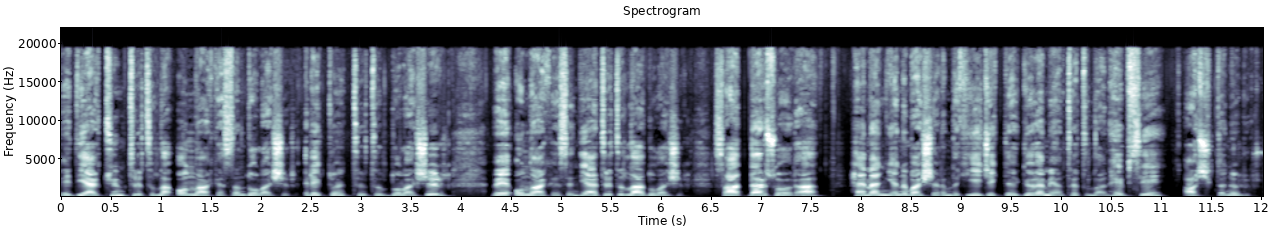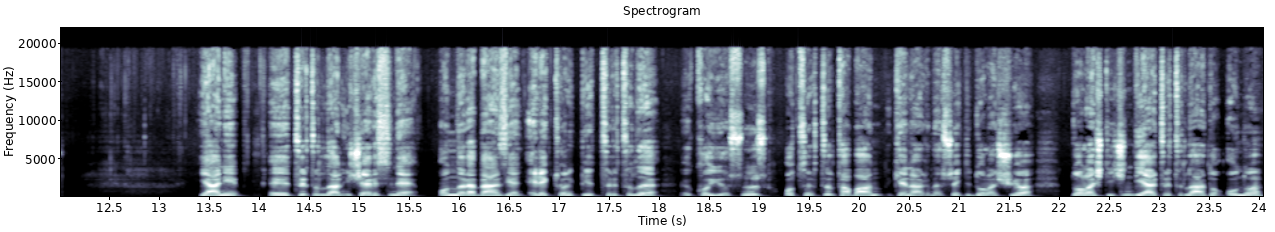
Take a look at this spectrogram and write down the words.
ve diğer tüm tırtıllar onun arkasından dolaşır. Elektronik tırtıl dolaşır ve onun arkasından diğer tırtıllar dolaşır. Saatler sonra hemen yanı başlarındaki yiyecekleri göremeyen tırtılların hepsi açlıktan ölür. Yani e, tırtılların içerisine onlara benzeyen elektronik bir tırtılı koyuyorsunuz. O tırtıl tabağın kenarına sürekli dolaşıyor. Dolaştığı için diğer tırtıllar da onu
